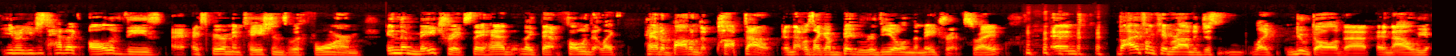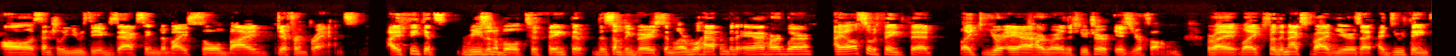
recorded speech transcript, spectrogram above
You know, you just had like all of these experimentations with form. In the Matrix, they had like that phone that like had a bottom that popped out, and that was like a big reveal in the Matrix, right? And the iPhone came around and just like nuked all of that, and now we all essentially use the exact same device sold by different brands. I think it's reasonable to think that, that something very similar will happen with AI hardware. I also think that like your AI hardware of the future is your phone, right? Like for the next five years, I, I do think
